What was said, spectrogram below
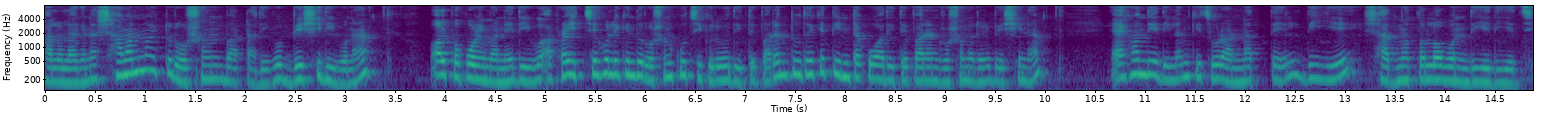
ভালো লাগে না। সামান্য একটু রসুন বাটা দিব, বেশি দিব না, অল্প পরিমাণে দিব। আপনার ইচ্ছে হলে কিন্তু রসুন কুচি করেও দিতে পারেন, দু থেকে তিনটা কোয়া দিতে পারেন রসুনের বেশি না। এখন দিয়ে দিলাম কিছু রান্নার তেল, দিয়ে স্বাদমতো লবণ দিয়ে দিয়েছি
